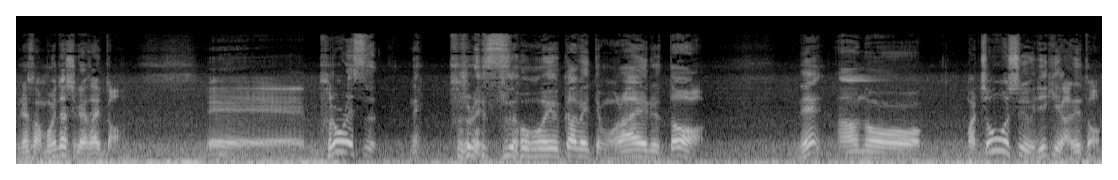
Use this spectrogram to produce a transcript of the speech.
皆さん思い出してくださいと。えー、プロレス、ね、プロレスを思い浮かべてもらえると、ね、あのーまあ、長州力がねと、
